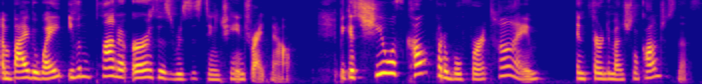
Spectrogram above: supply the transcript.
And by the way, even planet Earth is resisting change right now because she was comfortable for a time in third dimensional consciousness,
